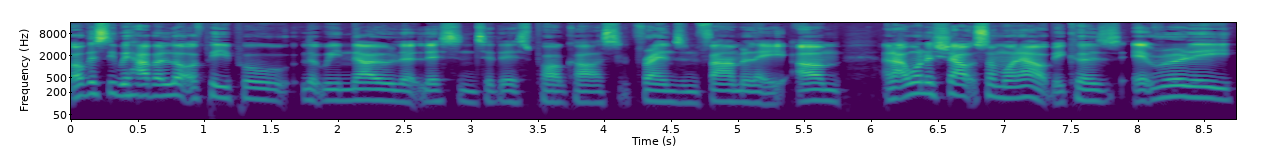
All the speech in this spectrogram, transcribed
obviously, we have a lot of people that we know that listen to this podcast, friends and family. Um, and I want to shout someone out because it really,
